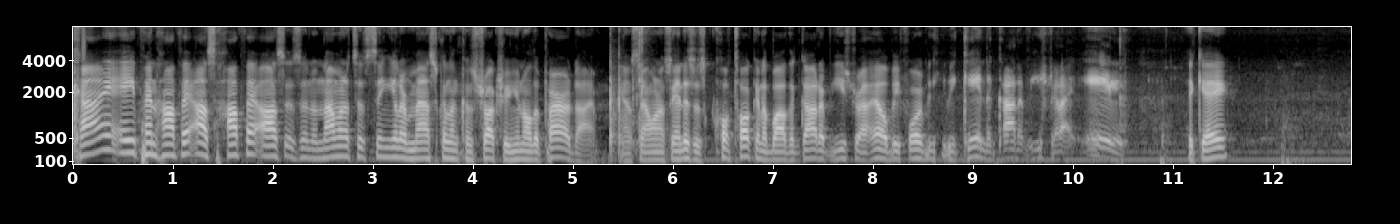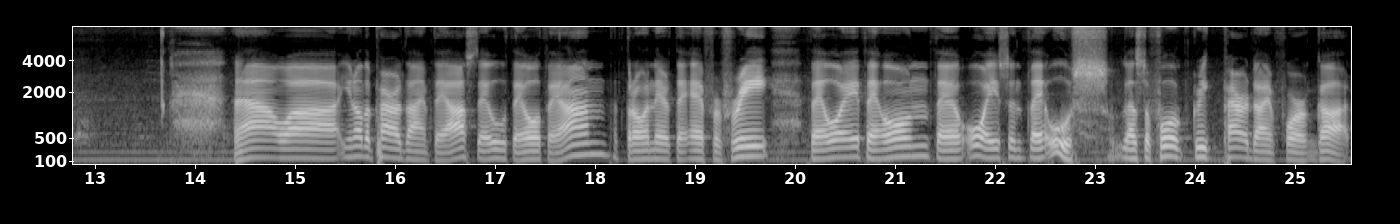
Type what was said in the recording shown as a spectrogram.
Kai apen hatheas. Hatheas is in the nominative singular masculine construction, you know, the paradigm. You understand what I'm saying? This is talking about the God of Israel before he became the God of Israel. Okay? Now, uh, you know the paradigm theos, theou, theo, thean. Throw in there the for free. Theoi, theon, theois, and theus. That's the full Greek paradigm for God.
